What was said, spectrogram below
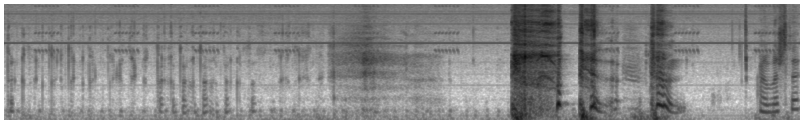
так, так, так, так, так, так, так, так, так. Вибачте.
